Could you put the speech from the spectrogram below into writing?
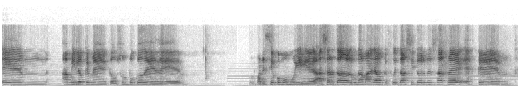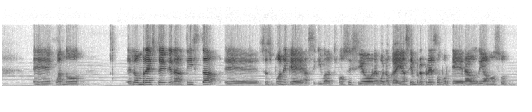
Em, a mí lo que me causó un poco de, de- me pareció como muy acertado de alguna manera, aunque fue tácito el mensaje, es que eh, cuando el hombre este, que era artista, eh, se supone que así- iba a exposiciones, bueno, caía siempre preso porque era, digamos, un-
